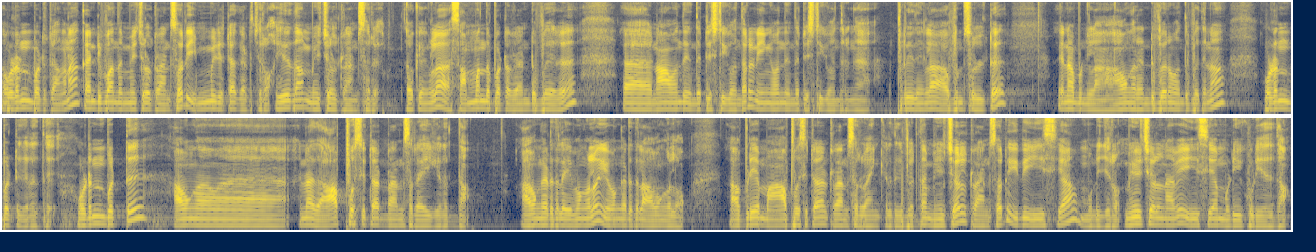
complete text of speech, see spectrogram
உடன்பட்டுட்டாங்கன்னா கண்டிப்பாக அந்த மியூச்சுவல் ட்ரான்ஸ்ஃபர் இம்மிடியட்டாக கிடச்சிரும். இதுதான் மியூச்சுவல் ட்ரான்ஸ்ஃபர் ஓகேங்களா சம்மந்தப்பட்ட ரெண்டு பேர் நான் வந்து இந்த டிஸ்ட்ரிக் வந்துடுறேன் நீங்கள் வந்து இந்த டிஸ்ட்ரிக் வந்துடுங்க புரியுதுங்களா? அப்படின்னு சொல்லிட்டு என்ன பண்ணலாம்? அவங்க ரெண்டு பேரும் வந்து பார்த்திங்கன்னா உடன்பட்டுக்கிறது. உடன்பட்டு அவங்க என்ன என்னது ஆப்போசிட்டாக ட்ரான்ஸ்ஃபர் ஆகிக்கிறது தான். அவங்க இடத்துல இவங்களும் இவங்க இடத்துல அவங்களும். அப்படியே ஆப்போசிட்டாக ட்ரான்ஸ்ஃபர் வாங்கிக்கிறதுக்கு பேர் தான் மியூச்சுவல் ட்ரான்ஸ்ஃபர் இது ஈஸியாக முடிஞ்சிடும் மியூச்சுவல்னாவே ஈஸியாக முடியக்கூடியது தான்.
